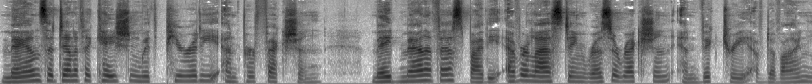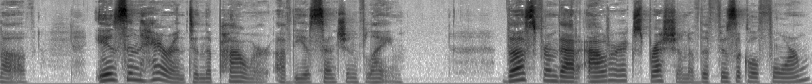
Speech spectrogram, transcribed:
Man's identification with purity and perfection, made manifest by the everlasting resurrection and victory of divine love, is inherent in the power of the ascension flame. Thus, from that outer expression of the physical form,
